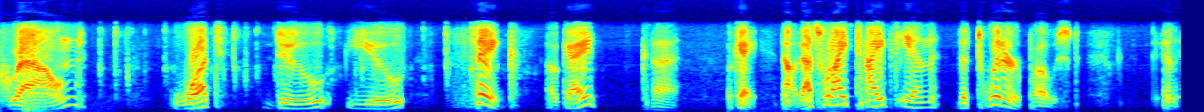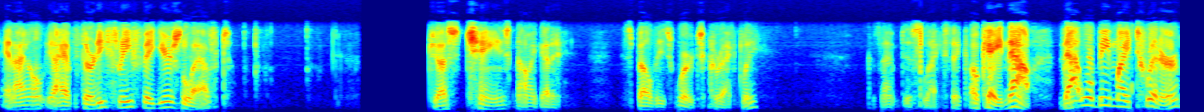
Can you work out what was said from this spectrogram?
background. What do you think? Okay? Okay. Okay. Now that's what I typed in the Twitter post, and, and I I have 33 figures left. Just changed. Now I got to spell these words correctly because I'm dyslexic. Okay, now that will be my Twitter.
